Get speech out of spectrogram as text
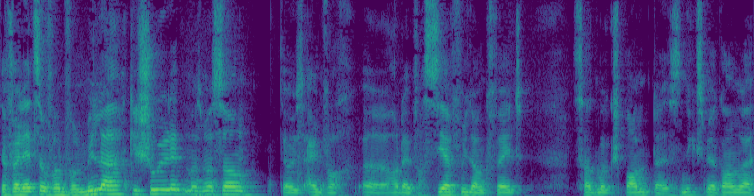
der Verletzung von von Miller geschuldet, muss man sagen. Der ist einfach, äh, hat einfach sehr viel dann gefällt. Das hat man gespannt, da ist nichts mehr gegangen.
